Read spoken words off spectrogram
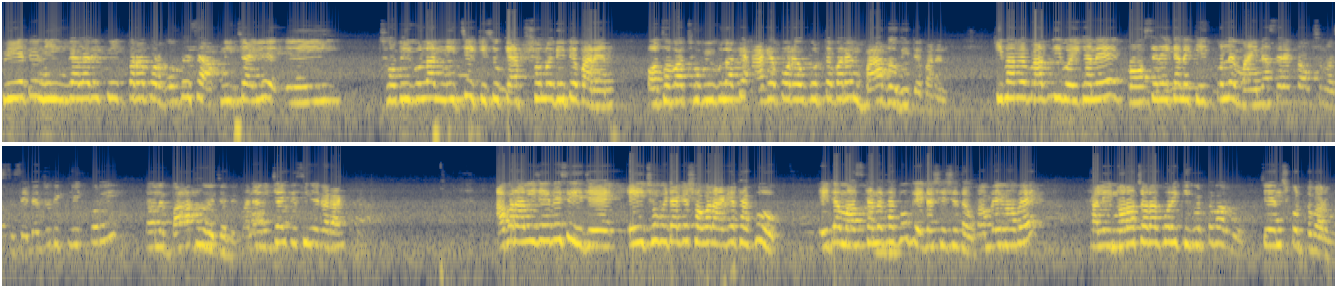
ক্রিয়েট নিউ গ্যালারি ক্লিক করার পর বলতেছে, আপনি চাইলে এই ছবিগুলোর নিচে কিছু ক্যাপশনও দিতে পারেন। অথবা ছবিগুলোকে আগে পরেও করতে পারেন, বাদও দিতে পারেন। কীভাবে বাদ দিব? এখানে ক্রসের এখানে ক্লিক করলে মাইনাসের একটা অপশন আসতেছে। এটা যদি ক্লিক করি, তাহলে বাদ হয়ে যাবে। মানে আমি চাইতেছি এটা রাখতে। আবার আমি চাইতেছি যে এই ছবিটাকে সবার আগে থাকুক, এটা মাঝখানে থাকুক, এটা শেষে থাকুক। আমরা এইভাবে খালি নড়াচড়া করে কি করতে পারব? চেঞ্জ করতে পারব।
